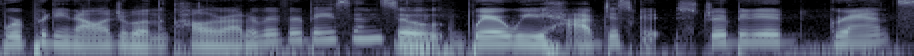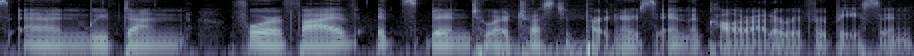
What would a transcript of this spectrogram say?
we're pretty knowledgeable in the Colorado River Basin. So Mhm. where we have disc- distributed grants and we've done four or five, it's been to our trusted partners in the Colorado River Basin.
